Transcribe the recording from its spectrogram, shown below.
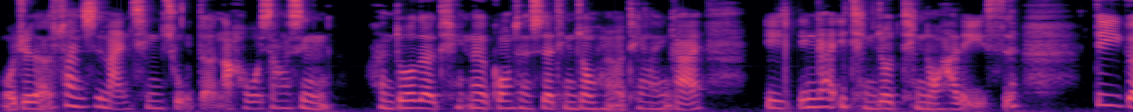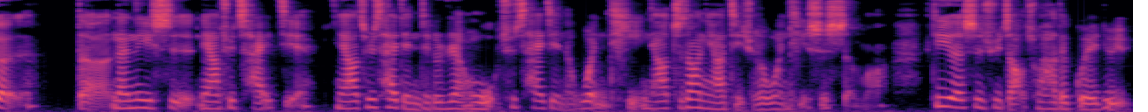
我觉得算是蛮清楚的。然后我相信很多的听那个工程师的听众朋友听了，应该一应该一听就听懂他的意思。第一个。的能力是你要去拆解，你要去拆解你这个任务，去拆解你的问题，你要知道你要解决的问题是什么。第二是去找出它的规律，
